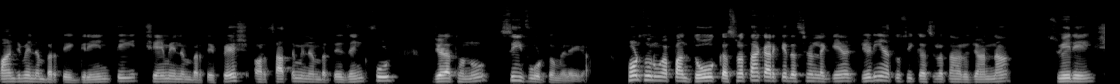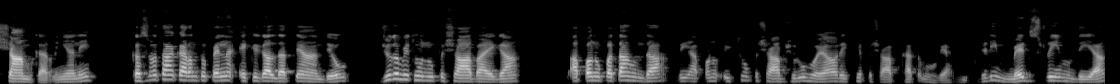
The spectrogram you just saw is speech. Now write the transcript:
ਪੰਜਵੇਂ ਨੰਬਰ ਤੇ ਗ੍ਰੀਨ ਟੀ, ਛੇਵੇਂ ਨੰਬਰ ਤੇ ਫਿਸ਼ ਔਰ ਸੱਤਵੇਂ ਨੰਬਰ ਤੇ ਜ਼ਿੰਕ ਫੂਡ, ਜਿਹੜਾ ਤੁਹਾਨੂੰ ਸੀ ਫੂਡ ਤੋਂ ਮਿਲੇਗਾ। ਹੁਣ ਤੁਹਾਨੂੰ ਆਪਾਂ ਦੋ ਕਸਰਤਾਂ ਕਰਕੇ ਦੱਸਣ ਲੱਗੇ ਹਾਂ, ਜਿਹੜੀਆਂ ਤੁਸੀਂ ਕਸਰਤਾਂ ਰੋਜ਼ਾਨਾ ਸਵੇਰੇ, ਸ਼ਾਮ ਕਰਨੀਆਂ ਨੇ। ਕਸਰਤਾਂ ਕਰਨ ਤੋਂ ਪਹਿਲਾਂ ਇੱਕ ਗੱਲ ਦਾ ਧਿਆਨ ਦਿਓ, ਜਦੋਂ ਵੀ ਤੁਹਾਨੂੰ ਪਿਸ਼ਾਬ ਆਏਗਾ ਆਪਾਂ ਨੂੰ ਪਤਾ ਹੁੰਦਾ ਵੀ ਆਪਾਂ ਨੂੰ ਇੱਥੋਂ ਪਿਸ਼ਾਬ ਸ਼ੁਰੂ ਹੋਇਆ ਔਰ ਇੱਥੇ ਪਿਸ਼ਾਬ ਖਤਮ ਹੋ ਗਿਆ। ਜਿਹੜੀ ਮਿਡ ਸਟ੍ਰੀਮ ਹੁੰਦੀ ਆ,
